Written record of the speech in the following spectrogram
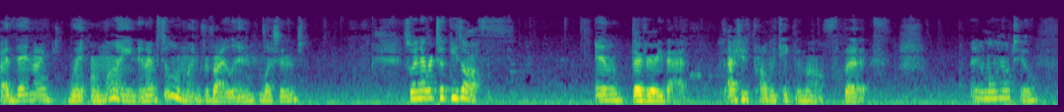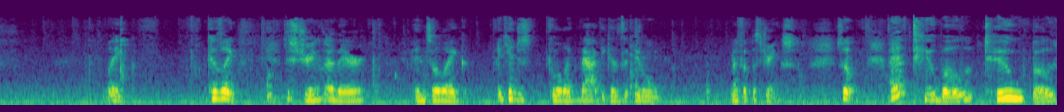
And then I went online, and I'm still online for violin lessons. So I never took these off. And they're very bad. I should probably take them off, but I don't know how to. Like, cause like the strings are there, and so like I can't just go like that because it'll mess up the strings. So I have two bows, two bows.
